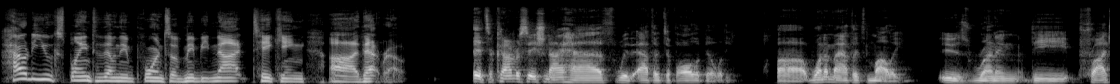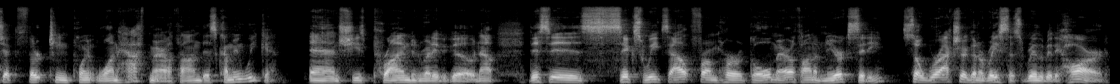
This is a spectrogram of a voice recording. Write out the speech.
How do you explain to them the importance of maybe not taking uh, that route? It's a conversation I have with athletes of all ability. Uh, one of my athletes, Molly, is running the Project 13.1 half marathon this coming weekend and she's primed and ready to go. Now, this is six weeks out from her goal marathon of New York City. So we're actually going to race this really, really hard.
